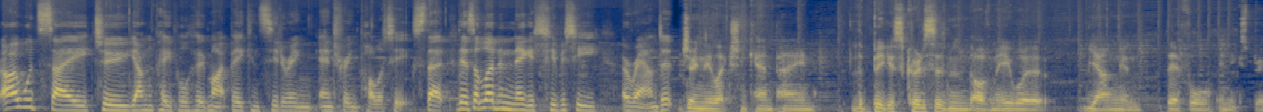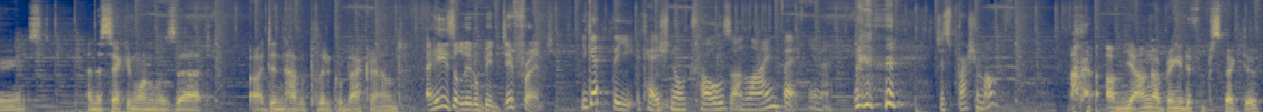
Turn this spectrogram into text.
I would say to young people who might be considering entering politics that there's a lot of negativity around it. During the election campaign, the biggest criticism of me were young and therefore inexperienced. And the second one was that I didn't have a political background. He's a little bit different. you get the occasional trolls online, but you know, just brush them off. I'm young, I bring a different perspective,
